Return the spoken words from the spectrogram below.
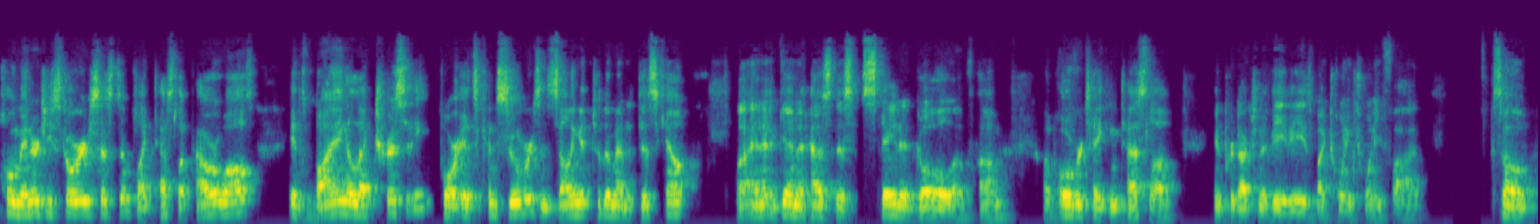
home energy storage systems like Tesla Powerwalls. It's buying electricity for its consumers and selling it to them at a discount. Uh, and again, it has this stated goal of, um, of overtaking Tesla in production of EVs by 2025. So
